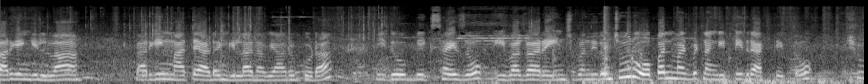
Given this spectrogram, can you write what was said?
ಬಾರ್ಗಿಂಗ್ ಇಲ್ವಾ? ಬಾರ್ಗಿಂಗ್ ಮಾತೇ ಆಡೋಂಗಿಲ್ಲ ನಾವು ಯಾರು ಕೂಡ. ಇದು ಬಿಗ್ ಸೈಜು ಇವಾಗ ರೇಂಜ್ ಬಂದಿದ್ದು ಒಂಚೂರು ಓಪನ್ ಮಾಡಿಬಿಟ್ಟು ನಂಗೆ ಇಟ್ಟಿದ್ರೆ ಆಗ್ತಿತ್ತು. ಚೂ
